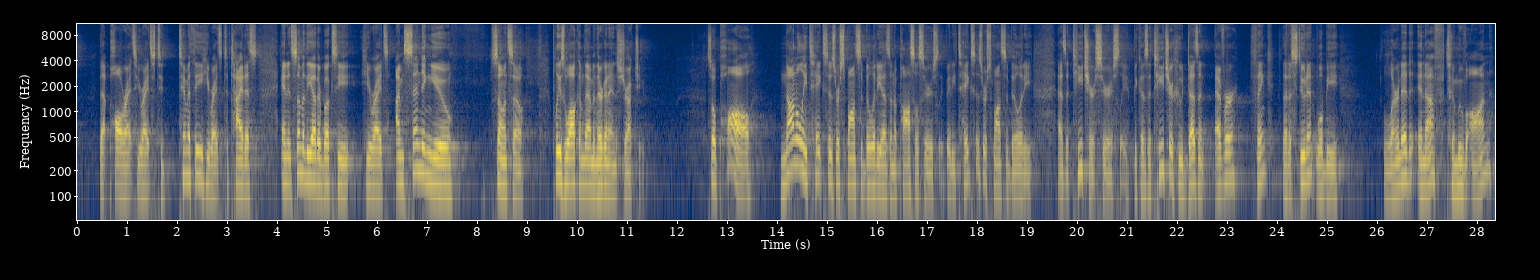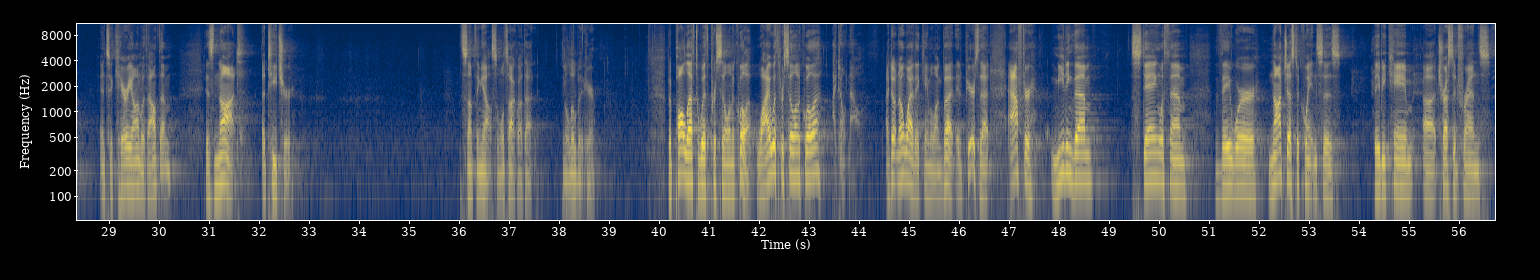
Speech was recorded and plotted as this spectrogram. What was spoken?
that Paul writes. He writes to Timothy, he writes to Titus, and in some of the other books, he, he writes, I'm sending you so and so. Please welcome them, and they're going to instruct you. So, Paul not only takes his responsibility as an apostle seriously, but he takes his responsibility as a teacher seriously because a teacher who doesn't ever think that a student will be learned enough to move on and to carry on without them is not a teacher. It's something else, and we'll talk about that in a little bit here. But Paul left with Priscilla and Aquila. Why with Priscilla and Aquila? I don't know. I don't know why they came along, but it appears that after meeting them, staying with them, they were not just acquaintances, they became uh, trusted friends,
